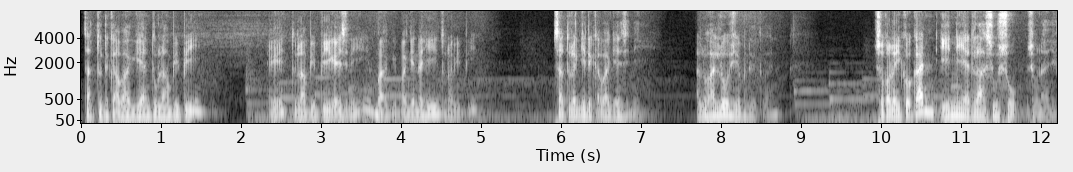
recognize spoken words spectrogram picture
Satu dekat bahagian tulang pipi Okay Tulang pipi kat sini Bahagian dahi Tulang pipi. Satu lagi dekat bahagian sini. Halus-halus je benda tu kan? So kalau ikutkan Ini adalah susuk sebenarnya.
